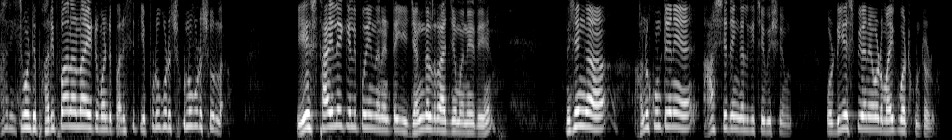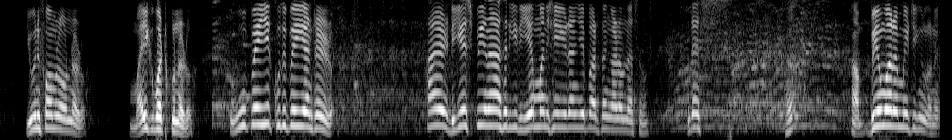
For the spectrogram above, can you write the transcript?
అసలు ఇటువంటి పరిపాలన ఇటువంటి పరిస్థితి ఎప్పుడు కూడా చూను కూడా చూడలా. ఏ స్థాయిలోకి వెళ్ళిపోయిందనంటే ఈ జంగల్ రాజ్యం అనేది నిజంగా అనుకుంటేనే ఆశ్చర్యం కలిగించే విషయం. ఓ డిఎస్పీ అనేవాడు మైక్ పట్టుకుంటాడు. యూనిఫామ్లో ఉన్నాడు. మైక్ పట్టుకున్నాడు. ఊపేయి కుదిపేయి అంటాడు. డిఎస్పీనా అసలు ఇది ఏం మనిషి వేయడం అని చెప్పి అర్థం కావడం అసలు. అంటే భీమవరం మీటింగ్లోనే.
